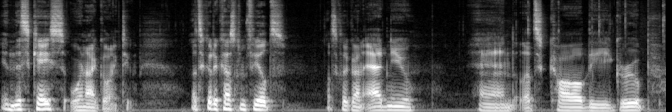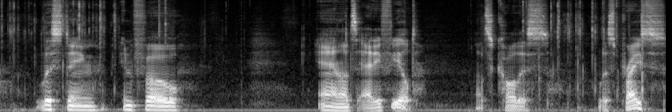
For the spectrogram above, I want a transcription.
In this case, we're not going to. Let's go to custom fields. Let's click on add new and let's call the group listing info and let's add a field. Let's call this list price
